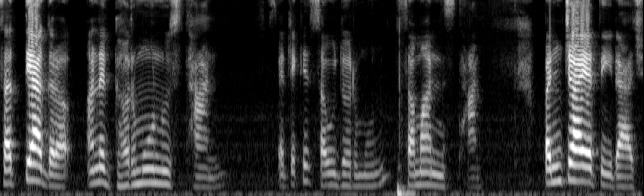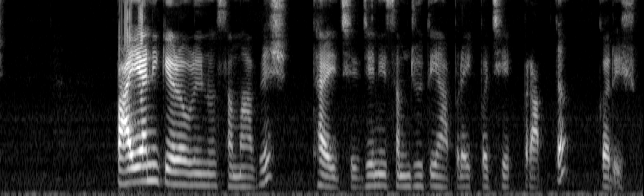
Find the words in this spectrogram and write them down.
સત્યાગ્રહ અને ધર્મોનું સ્થાન, એટલે કે સૌ ધર્મોનું સમાન સ્થાન. પંચાયતી રાજ. પાયાની કેળવણીનો સમાવેશ થાય છે. જેની સમજૂતી આપણે એક પછી એક પ્રાપ્ત કરીશું.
